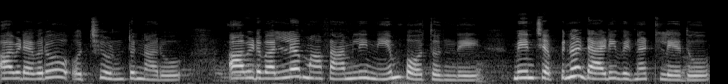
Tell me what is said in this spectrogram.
ఆవిడెవరో వచ్చి ఉంటున్నారు. ఆవిడ వల్ల మా ఫ్యామిలీ నేమ్ పోతుంది. మేము చెప్పినా డాడీ వినట్లేదు.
